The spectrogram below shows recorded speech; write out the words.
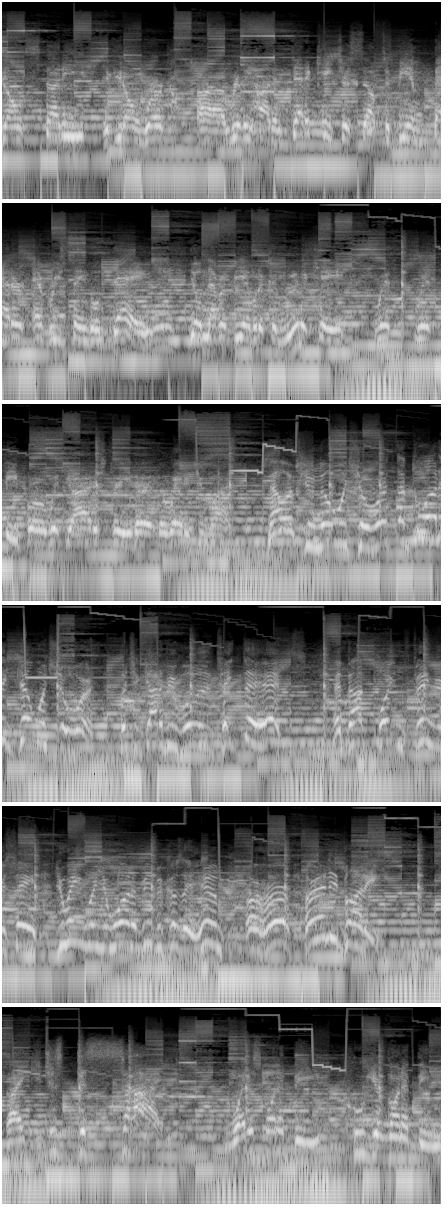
don't study, if you don't work uh, really hard and dedicate yourself to being better every single day, you'll never be able to communicate with, with people, with your artistry, the, the way that you want. Now, if you know what you're worth, now go out and get what you're worth. But you gotta be willing to take the hits and not pointing fingers saying you ain't where you wanna be because of him or her or anybody. Right? You just decide what it's to be, who you're to be,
